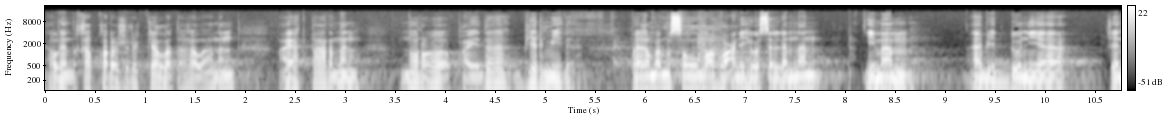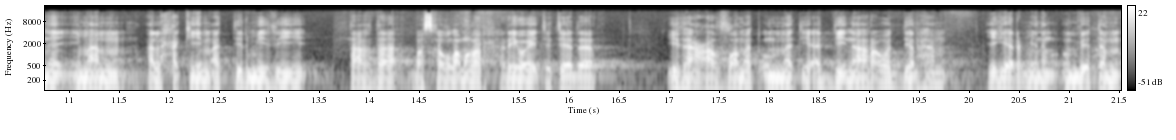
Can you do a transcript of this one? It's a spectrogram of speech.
Ал енді қап қара жүрекке алла тағаланың аяттарының нұры пайда бермейді. Пайғамбарымыз саллаллаху алейхи уассаламнан имам әби дуния және имам әл хаким әт тирмизи тағы да басқа ғұламалар риуаят етеді. Егер менің үмбетім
